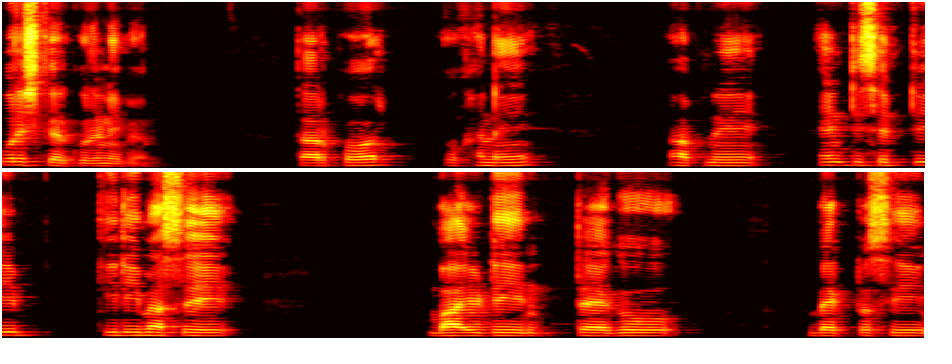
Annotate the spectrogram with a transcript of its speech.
পরিষ্কার করে নেবেন। তারপর ওখানে আপনি অ্যান্টিসেপটিক ক্রিম আছে বায়োডিন ট্র্যাগো ব্যাকটোসিন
